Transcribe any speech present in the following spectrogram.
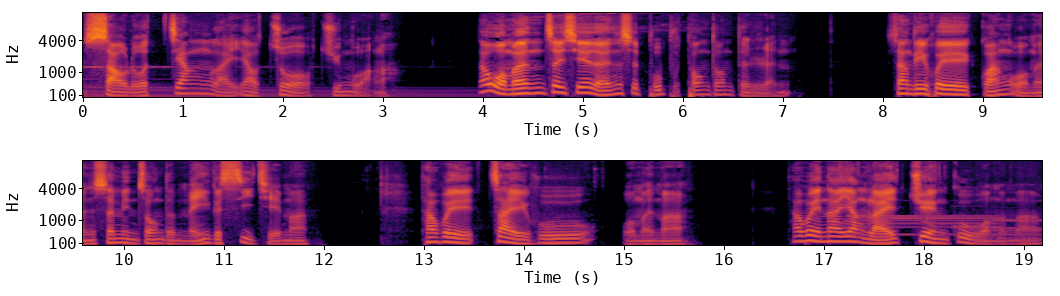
扫罗将来要做君王啊。那我们这些人是普普通通的人，上帝会管我们生命中的每一个细节吗？他会在乎我们吗？他会那样来眷顾我们吗？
